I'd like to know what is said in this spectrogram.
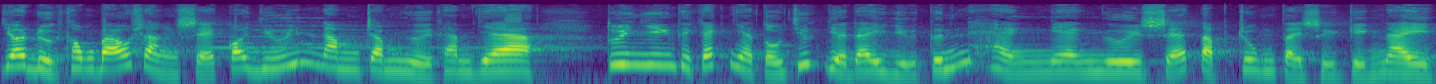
do được thông báo rằng sẽ có dưới 500 người tham gia. Tuy nhiên thì các nhà tổ chức giờ đây dự tính hàng ngàn người sẽ tập trung tại sự kiện này.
